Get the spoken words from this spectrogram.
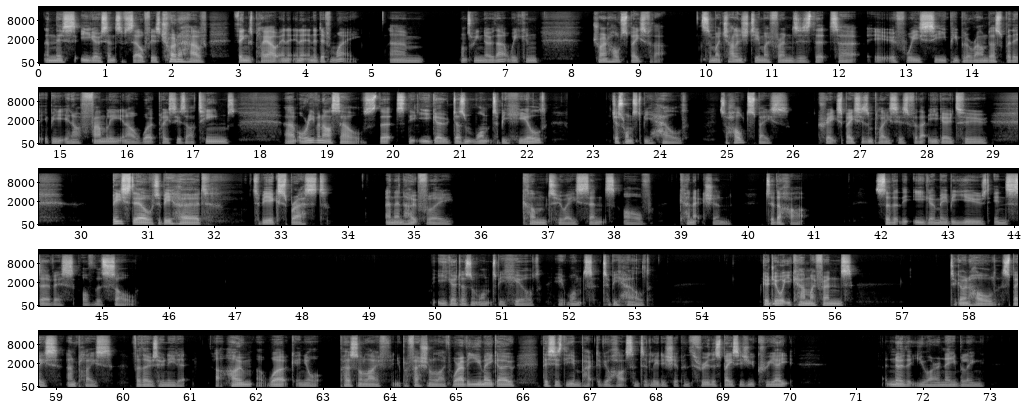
and this ego sense of self is trying to have things play out in a, in a, in a different way. Um, once we know that, we can try and hold space for that. So my challenge to you, my friends, is that uh, if we see people around us, whether it be in our family, in our workplaces, our teams, um, or even ourselves, that the ego doesn't want to be healed, just wants to be held. So hold space, create spaces and places for that ego to be still, to be heard, to be expressed, and then hopefully come to a sense of connection to the heart so that the ego may be used in service of the soul. The ego doesn't want to be healed, it wants to be held. Go do what you can, my friends, to go and hold space and place for those who need it at home, at work, in your personal life, in your professional life, wherever you may go. This is the impact of your heart centered leadership. And through the spaces you create, know that you are enabling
